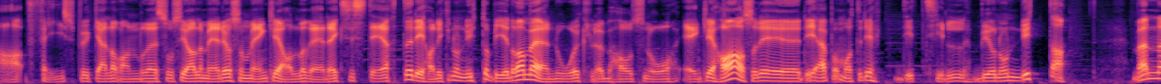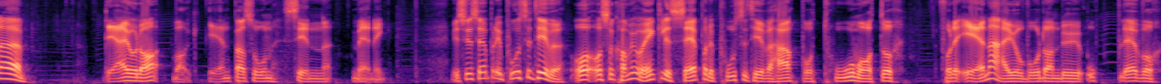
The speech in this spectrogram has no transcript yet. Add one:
ja, Facebook eller andre sosiale medier som egentlig allerede eksisterte. De hadde ikke noe nytt å bidra med, noe Clubhouse nå egentlig har. Så de, de er på en måte De, de tilbyr noe nytt, da. Men uh, det er jo da bare én person sin mening. Hvis vi ser på de positive, og, og så kan vi jo egentlig se på det positive her på to måter. For det ene er jo hvordan du opplever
